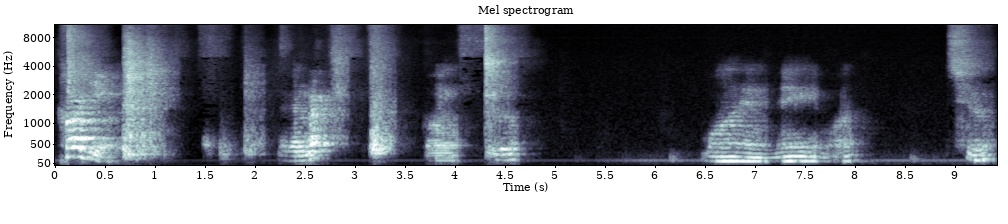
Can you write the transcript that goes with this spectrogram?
cardioid. Remember? Going through 1 and negative 1, 2.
